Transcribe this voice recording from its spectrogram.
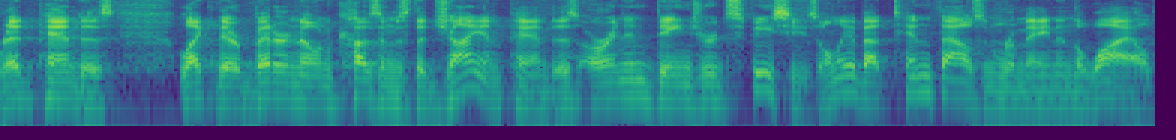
Red pandas, like their better known cousins, the giant pandas, are an endangered species. Only about 10,000 remain in the wild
